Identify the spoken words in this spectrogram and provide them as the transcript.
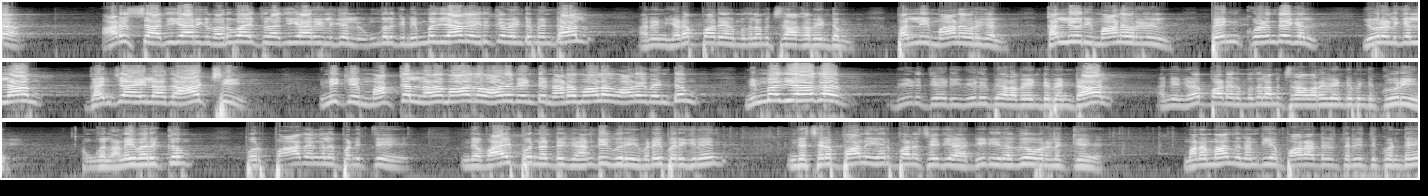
அரசு அதிகாரிகள் வருவாய்த்துறை அதிகாரிகள் உங்களுக்கு நிம்மதியாக இருக்க வேண்டும் என்றால் அண்ணன் எடப்பாடியார் முதலமைச்சராக வேண்டும். பள்ளி மாணவர்கள் கல்லூரி மாணவர்கள் பெண் குழந்தைகள் இவர்களுக்கெல்லாம் கஞ்சா இல்லாத ஆட்சி. இன்னைக்கு மக்கள் நலமாக வாழ வேண்டும் நலமாக வாழ வேண்டும். நிம்மதியாக வீடு தேடி வீடு பெற வேண்டும் என்றால் அண்ணன் எடப்பாடியார் முதலமைச்சராக வர வேண்டும் என்று கூறி உங்கள் அனைவருக்கும் ஒரு பாதங்களை பணித்து இந்த வாய்ப்பு நன்றிக்கு நன்றி கூறி விடைபெறுகிறேன். இந்த சிறப்பான ஏற்பாடு செய்த டிடி ரகு அவர்களுக்கு மனமார்ந்த நன்றியை பாராட்டுகள் தெரிவித்துக் கொண்டு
